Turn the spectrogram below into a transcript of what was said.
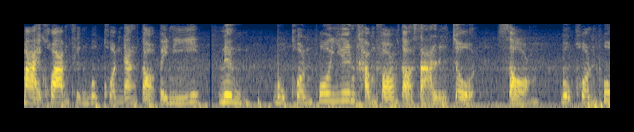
หมายความถึงบุคคลดังต่อไปนี้ 1. บุคคลผู้ยื่นคำฟ้องต่อศาลหรือโจทก์ 2. บุคคลผู้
